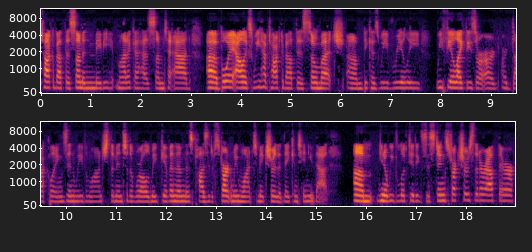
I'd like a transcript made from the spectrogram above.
talk about this some, and maybe Monika has some to add. Uh, boy, Alex, we have talked about this so much um, because we've really we feel like these are our, our ducklings, and we've launched them into the world. We've given them this positive start, and we want to make sure that they continue that. Um, you know, we've looked at existing structures that are out there.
